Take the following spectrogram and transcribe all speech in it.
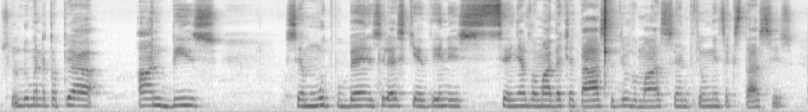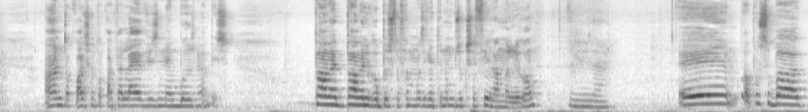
Σχολούμενα τα οποία αν μπεις σε mood που μπαίνεις, λες και δίνεις σε 9 εβδομάδα εξετάσεις, σε 3 εβδομάδες, σε 2 μήνες εξετάσεις. Αν το κάνει και το καταλάβεις, ναι, μπορείς να μπει. Πάμε, πάμε λίγο πίσω στο θέμα γιατί νομίζω ξεφύγαμε λίγο. Ναι. Ε, Όπως είπα,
